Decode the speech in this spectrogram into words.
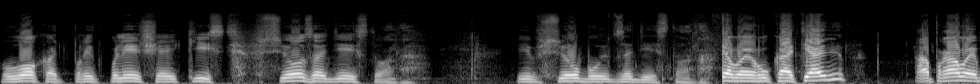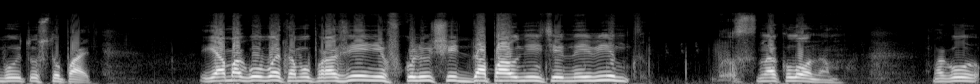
локоть, предплечье, кисть. Все задействовано. И все будет задействовано. Левая рука тянет, а правая будет уступать. Я могу в этом упражнении включить дополнительный винт с наклоном могу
